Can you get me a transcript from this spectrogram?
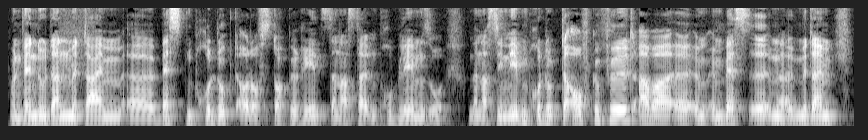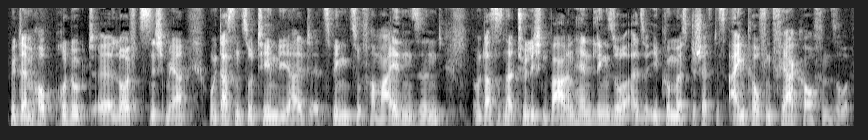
Und wenn du dann mit deinem äh, besten Produkt out of stock gerätst, dann hast du halt ein Problem so. Und dann hast du die Nebenprodukte aufgefüllt, aber äh, im, im Best, äh, im, Ja. mit, deinem, mit deinem Hauptprodukt äh, läuft es nicht mehr. Und das sind so Themen, die halt äh, zwingend zu vermeiden sind. Und das ist natürlich ein Warenhandling so, also E-Commerce-Geschäft ist Einkaufen, Verkaufen so.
